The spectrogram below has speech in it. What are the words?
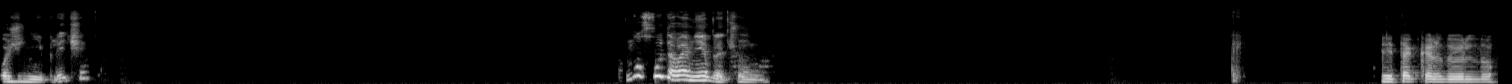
Кожаные плечи. Ну хуй, давай мне, блядь, что. И так каждую льду.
